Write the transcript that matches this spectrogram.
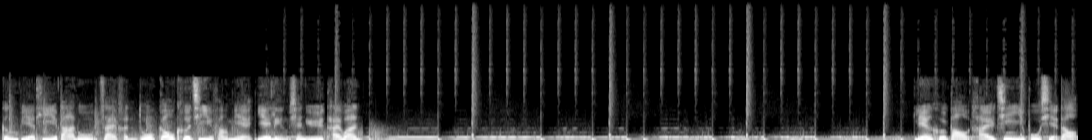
更别提大陆在很多高科技方面也领先于台湾。联合报还进一步写道。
